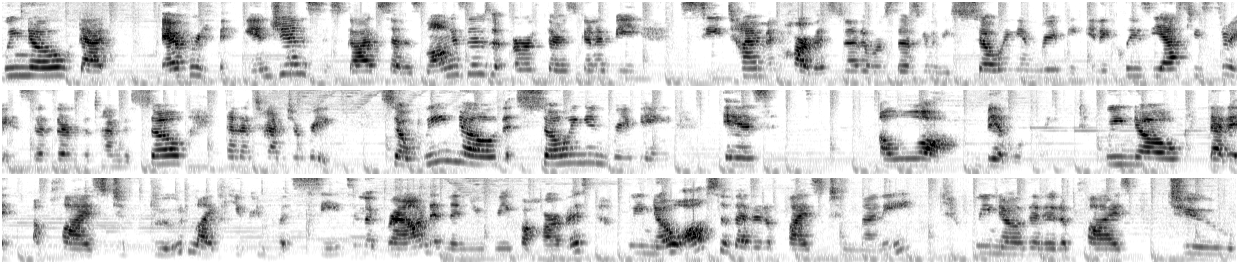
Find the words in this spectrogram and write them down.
We know that everything. In Genesis, God said, as long as there's an earth, there's going to be seed time and harvest. In other words, there's going to be sowing and reaping. In Ecclesiastes 3, it says there's a time to sow and a time to reap. So we know that sowing and reaping is a law biblically. We know that it applies to food, like you can put seeds in the ground and then you reap a harvest. We know also that it applies to money. We know that it applies to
